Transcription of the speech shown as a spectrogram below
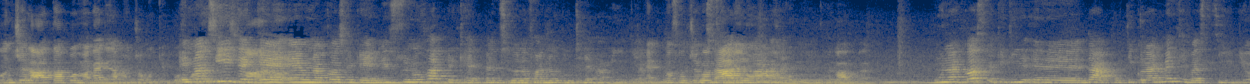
congelata, poi magari la mangiamo tipo E non dite settimana. che è una cosa che nessuno fa perché penso che lo fanno tutte le famiglie. Eh, lo Scusate, anche nonna comunque, vabbè. Una cosa che ti eh, dà particolarmente fastidio.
